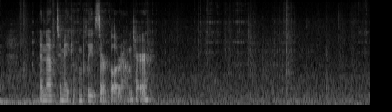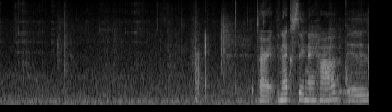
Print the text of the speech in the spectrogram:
enough to make a complete circle around her. All right, the next thing I have is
